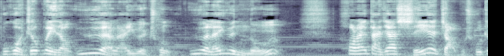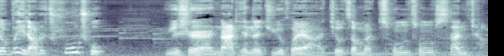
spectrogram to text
不过这味道越来越冲，越来越浓。后来大家谁也找不出这味道的出处，于是那天的聚会啊就这么匆匆散场。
